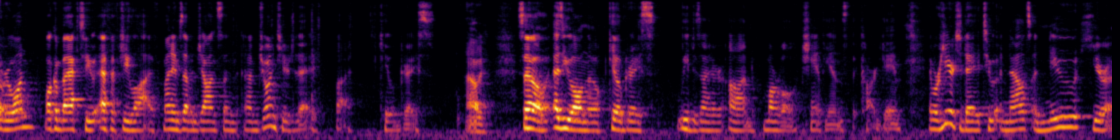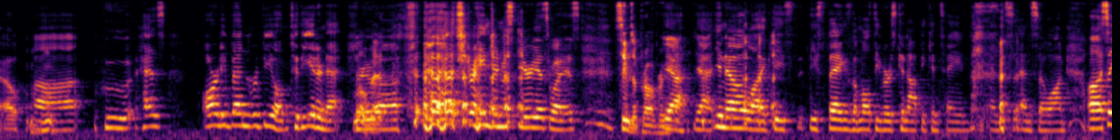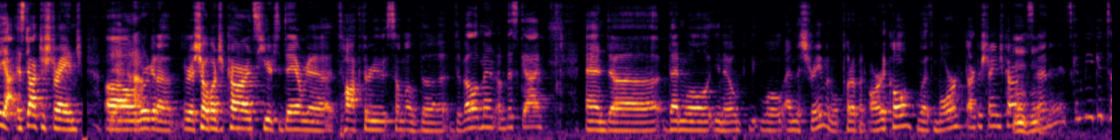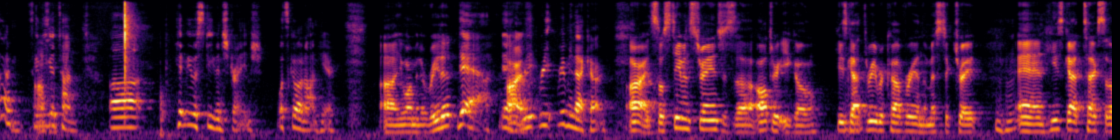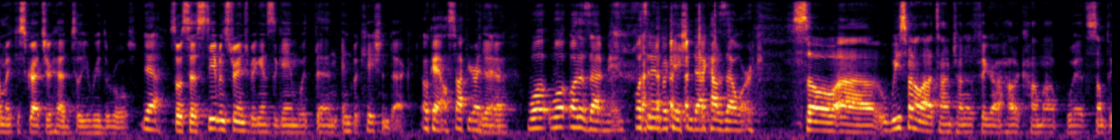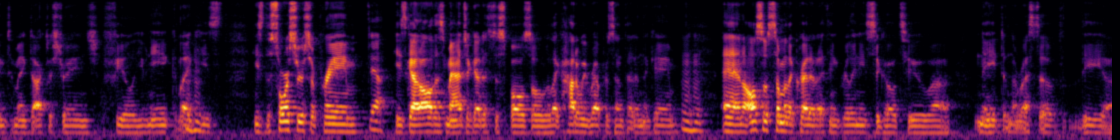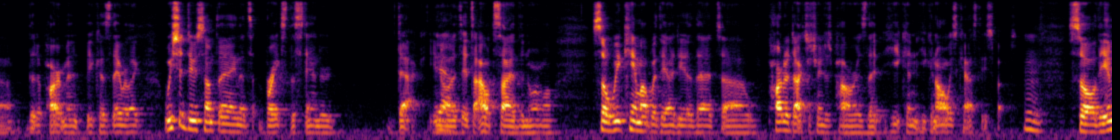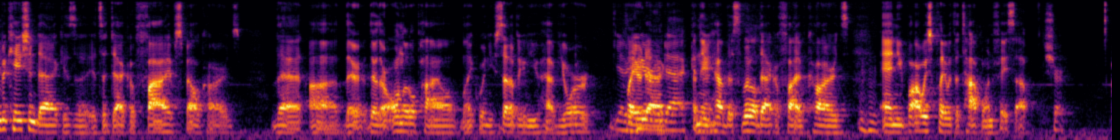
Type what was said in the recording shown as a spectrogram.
Hello, everyone. Welcome back to FFG Live. My name is Evan Johnson, and I'm joined here today by Caleb Grace. Howdy. So, as you all know, Caleb Grace, lead designer on Marvel Champions, the card game. And we're here today to announce a new hero uh, who has already been revealed to the internet through uh, strange and mysterious ways. Seems appropriate. Yeah, yeah. You know, like these these things, the multiverse cannot be contained, and, and so on. Uh, so yeah, it's Doctor Strange. Uh, Yeah. We're gonna we're gonna show a bunch of cards here today. We're gonna talk through some of the development of this guy, and uh, then we'll you know we'll end the stream and we'll put up an article with more Doctor Strange cards, and it's gonna be a good time. It's gonna be a good time. Uh, hit me with Stephen Strange. What's going on here? Uh, you want me to read it? Yeah, yeah. All right. Read, me that card. All right. So Stephen Strange is uh, alter ego. He's got three recovery and the mystic trait, and he's got text that'll make you scratch your head till you read the rules. Yeah. So it says Stephen Strange begins the game with an invocation deck. Okay, I'll stop you right Yeah. there. What, what what does that mean? What's an invocation deck? How does that work? So uh, we spent a lot of time trying to figure out how to come up with something to make Doctor Strange feel unique. Like he's he's the sorcerer supreme. Yeah. He's got all this magic at his disposal. We're like, how do we represent that in the game? And also, some of the credit I think really needs to go to uh, Nate and the rest of the uh, the department because they were like, we should do something that breaks the standard deck. You know, it's, it's outside the normal. So we came up with the idea that uh, part of Doctor Strange's power is that he can he can always cast these spells. So the invocation deck is a it's a deck of five spell cards that uh, they're they're their own little pile. Like when you set up the game, you have your player your deck, deck, and then you have this little deck of five cards, and you always play with the top one face up. Sure.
